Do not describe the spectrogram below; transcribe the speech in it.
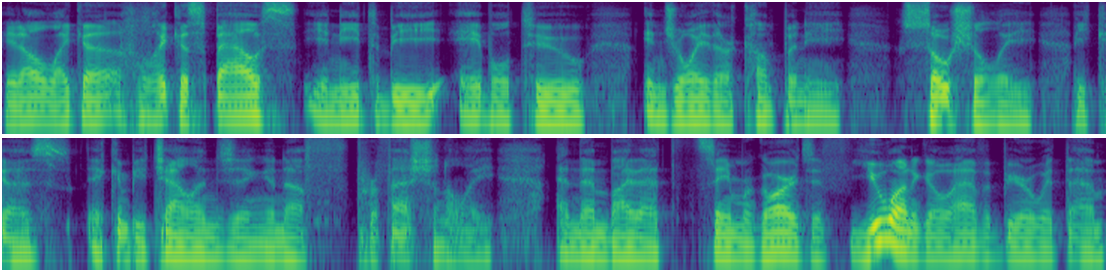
you know like a like a spouse. You need to be able to enjoy their company socially because it can be challenging enough professionally. And then, by that same regards, if you want to go have a beer with them,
